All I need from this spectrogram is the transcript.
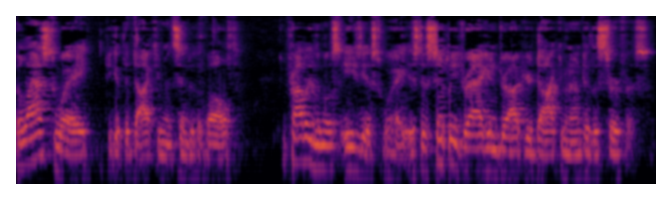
The last way to get the documents into the vault, probably the most easiest way, is to simply drag and drop your document onto the surface.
